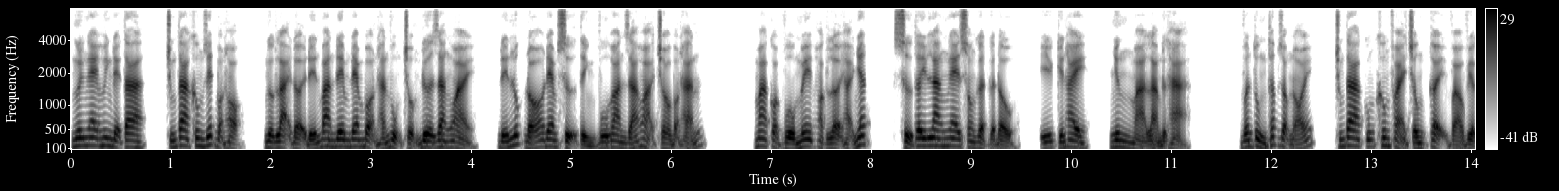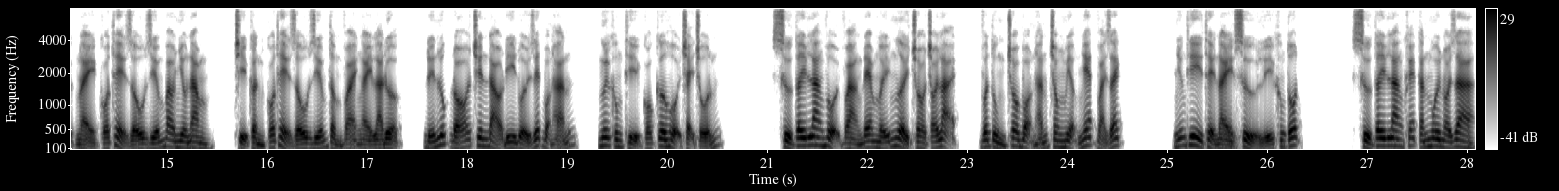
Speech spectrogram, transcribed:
Ngươi nghe huynh đệ ta, chúng ta không giết bọn họ, ngược lại đợi đến ban đêm đem bọn hắn vụng trộm đưa ra ngoài, đến lúc đó đem sự tình vu hoan giá họa cho bọn hắn ma cọp vồ mê hoặc lợi hại nhất, sử tây lang nghe xong gật gật đầu, ý kiến hay, nhưng mà làm được hả? Vân tùng thấp giọng nói, chúng ta cũng không phải trông cậy vào việc này có thể giấu giếm bao nhiêu năm, chỉ cần có thể giấu giếm tầm vài ngày là được, đến lúc đó trên đảo đi đuổi giết bọn hắn, ngươi không thì có cơ hội chạy trốn. Sử tây lang vội vàng đem mấy người cho trói lại, vân tùng cho bọn hắn trong miệng nhét vài rách. Những thi thể này xử lý không tốt. Sử tây lang khét cắn môi nói ra,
